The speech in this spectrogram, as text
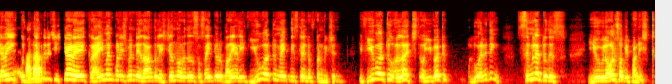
ചേട്ടാ ഈ കുറ്റത്തിന് ശിക്ഷയാണ് ഈ ക്രൈം ആൻഡ് പണിഷ്മെന്റ് യഥാർത്ഥ ലക്ഷ്യം എന്ന് പറയുന്നത് സൊസൈറ്റിയോട് പറയുകയാണ് if you were to make these kind of conviction if you were to allege you were to do anything similar to this you will also be punished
